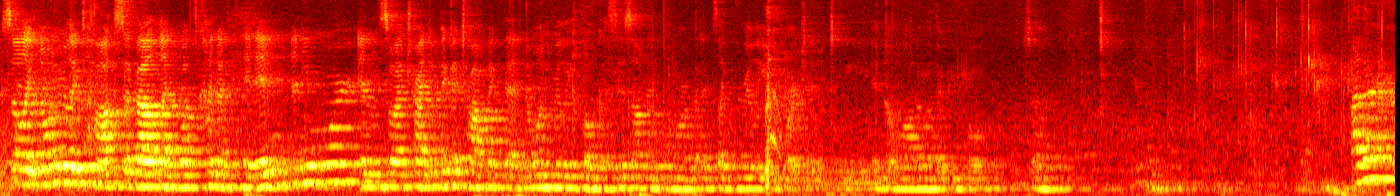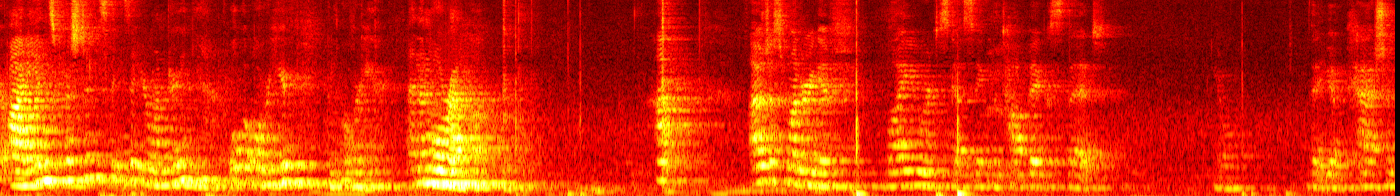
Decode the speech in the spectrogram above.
So like no one really talks about like what's kind of hidden anymore. And so I tried to pick a topic that no one really focuses on anymore, but it's like really important to me and a lot of other people. So. Other audience questions, things that you're wondering? We'll go over here and over here, and then we'll wrap up. I was just wondering if, while you were discussing the topics that, you know, that you have passion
